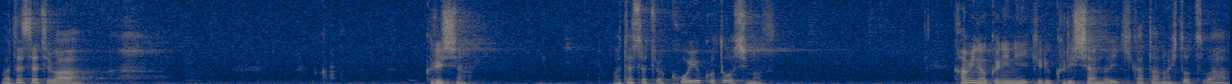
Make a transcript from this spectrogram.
私たちはクリスチャン。私たちはこういうことをします。神の国に生きるクリスチャンの生き方の一つは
